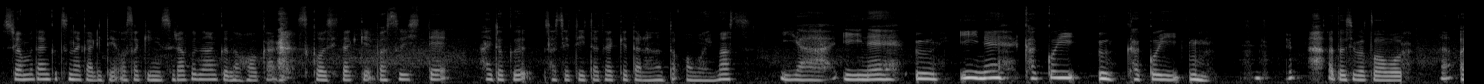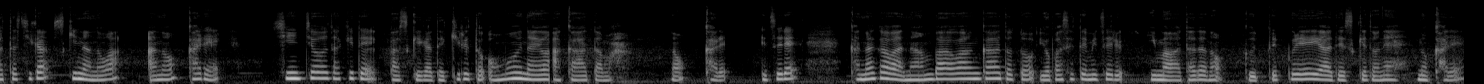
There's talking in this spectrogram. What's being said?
スラムダンクつながりでお先にスラムダンクの方から 少しだけ抜粋して拝読させていただけたらなと思います。いやーいいね。うんいいね。かっこいい。うんかっこいい。うん。私もそう思う。私が好きなのはあの彼。身長だけでバスケができると思うなよ赤頭の彼。いずれ神奈川ナンバーワンガードと呼ばせてみせる今はただのグッドプレイヤーですけどねの彼。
